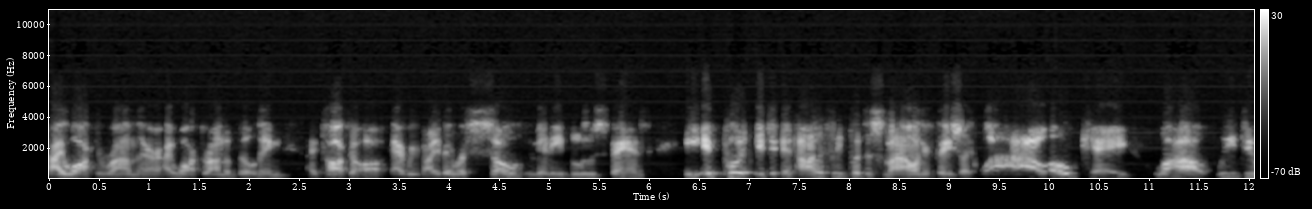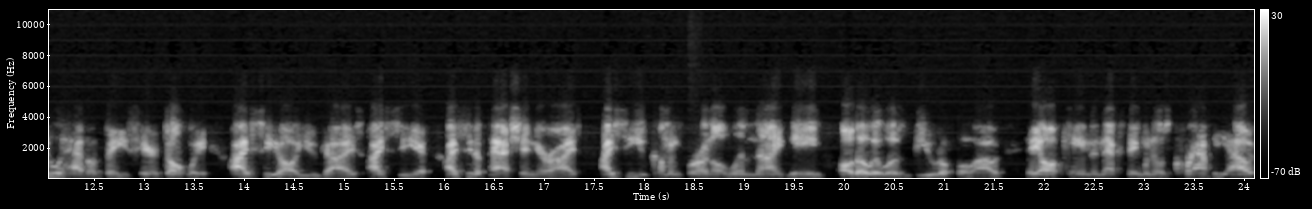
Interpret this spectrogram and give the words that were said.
I walked around there. I walked around the building. I talked to all everybody. There were so many Blues fans. It put it, it honestly puts a smile on your face. Like, wow, okay, wow, we do have a base here, don't we? I see all you guys. I see it. I see the passion in your eyes. I see you coming for an alumni game, although it was beautiful out. They all came the next day when it was crappy out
